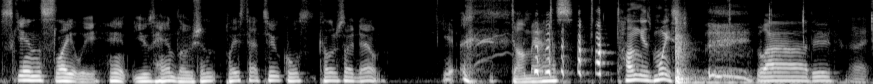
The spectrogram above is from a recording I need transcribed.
skin slightly. Hint: Use hand lotion. Place tattoo. Cool s- color side down. Yeah. Dumbass. Tongue is moist. Wow, dude. All right.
